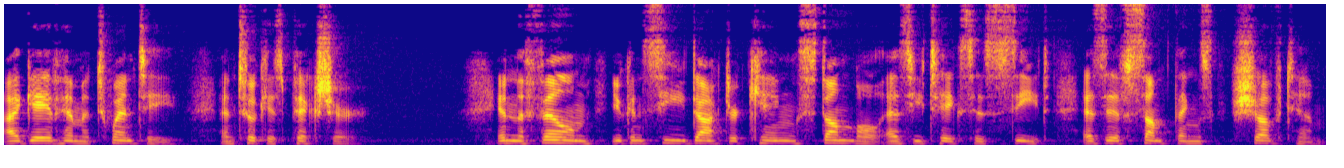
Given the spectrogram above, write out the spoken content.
I gave him a 20 and took his picture. In the film, you can see Dr. King stumble as he takes his seat, as if something's shoved him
